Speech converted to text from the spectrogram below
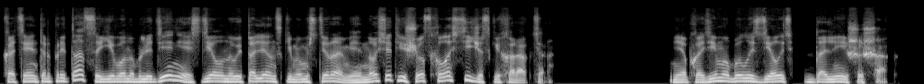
хотя интерпретация его наблюдения, сделанного итальянскими мастерами, носит еще схоластический характер. Необходимо было сделать дальнейший шаг.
